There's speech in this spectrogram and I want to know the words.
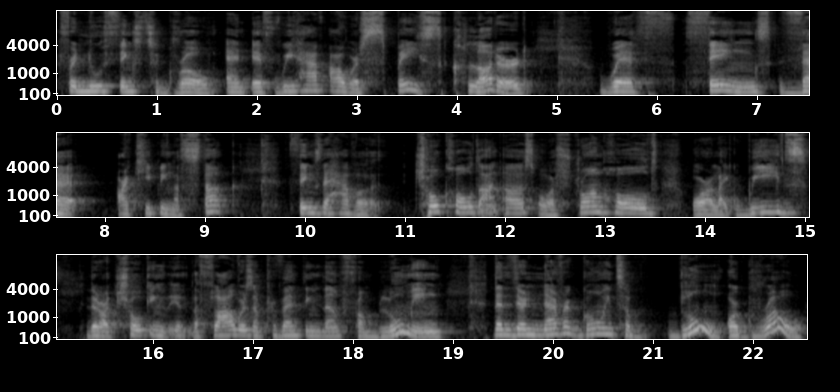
for new things to grow. And if we have our space cluttered with things that are keeping us stuck, things that have a chokehold on us or a stronghold or like weeds that are choking the flowers and preventing them from blooming, then they're never going to bloom or grow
